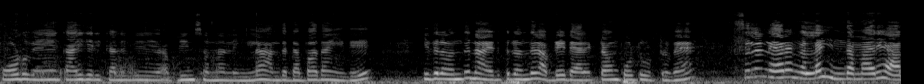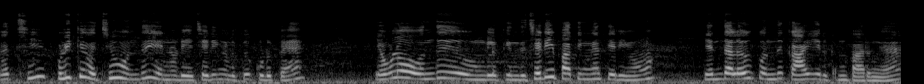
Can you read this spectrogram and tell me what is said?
போடுவேன் காய்கறி கழுவு அப்படின்னு சொன்னேன் இல்லைங்களா? அந்த டப்பா தான் இது. இதில் வந்து நான் எடுத்துகிட்டு வந்து அப்படியே டைரெக்டாகவும் போட்டு விட்ருவேன் சில நேரங்களில் இந்த மாதிரி அரைச்சி புளிக்க வச்சும் வந்து என்னுடைய செடிங்களுக்கு கொடுப்பேன். எவ்வளோ வந்து உங்களுக்கு இந்த செடியை பார்த்தீங்கன்னா தெரியும். எந்த அளவுக்கு வந்து காய் இருக்குன்னு பாருங்கள்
